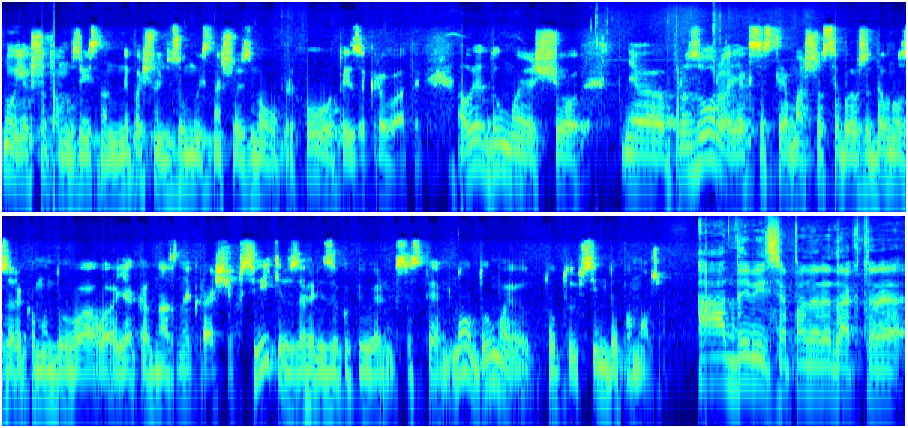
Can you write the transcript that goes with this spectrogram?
Ну, якщо там, звісно, не почнуть зумисно щось знову приховувати і закривати. Але я думаю, що е, Прозоро як система, що себе вже давно зарекомендувала як одна з найкращих в світі, взагалі закупівельних систем. Ну думаю, тут всім допоможе. А дивіться, пане редакторе,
